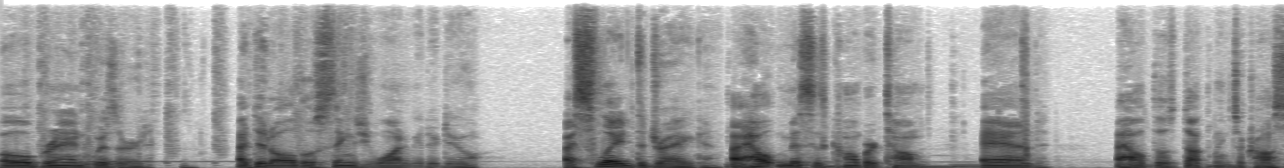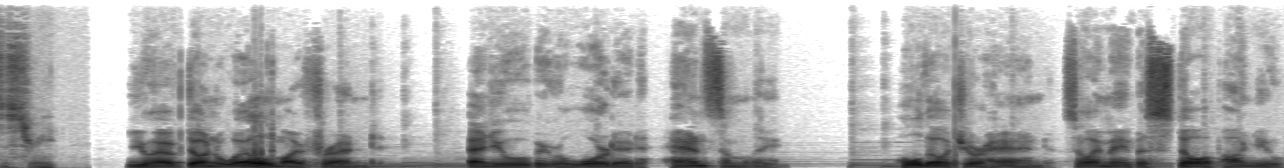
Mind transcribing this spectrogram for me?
Oh, Brand Wizard, I did all those things you wanted me to do. I slayed the dragon. I helped Mrs. Cumbertum, and I helped those ducklings across the street. You have done well, my friend, and you will be rewarded handsomely. Hold out your hand so I may bestow upon you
